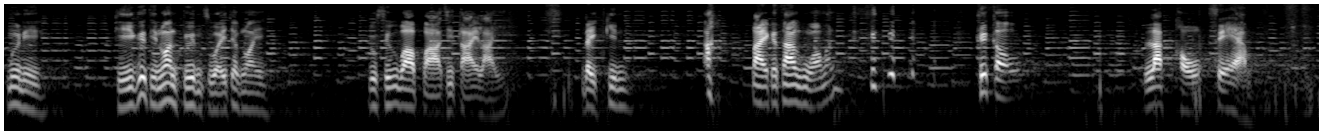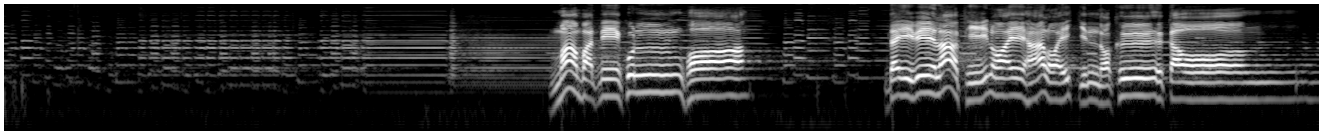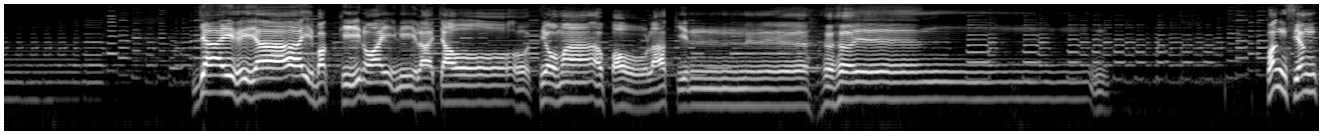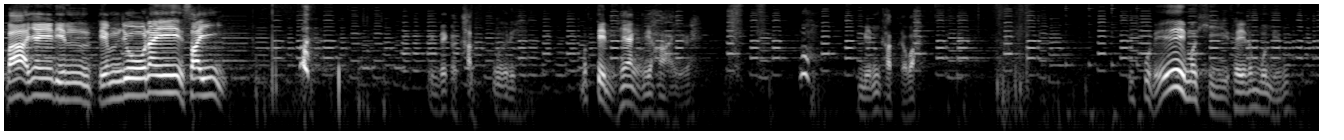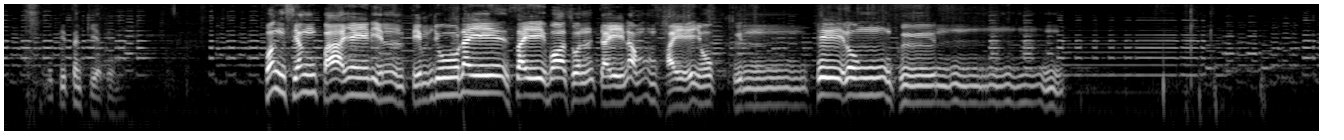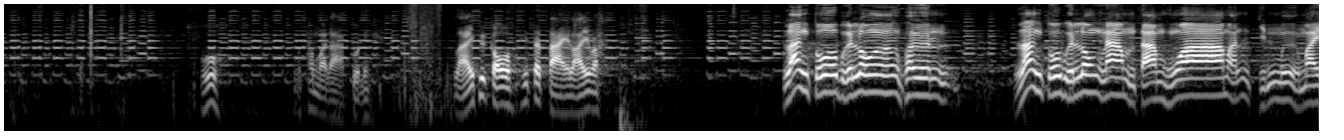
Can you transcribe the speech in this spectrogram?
มื่อนี้ผีคือที่นอนตื่นสวยจักหน่อยรู้สึกว่าป่าสิตายไหลได้กินอะตายกระซางหัวมัน คือเก่ารักเขาแสบ มาบัดนี้คุณพ่อได้เวลาผีลอยหาลอยกินดอกคือเก่ายายเอ้ยยายบักผีน้อยนี่ล่ะเจ้า เที่ยวมาเฝ้าลากินเฮ้ยฟังเสียงป่าใหญ่ดินเต็มอยู่ในไส้เป็นได้กระคักมือดิมันเต้นแห้งนี่หายเลย เหม็นคักแต่ว่าพูดเอ้ยมาขี่ใส่น้ำมันนี่ไม่ผิดสังเกตเลยฟังเสียงป่าใหญ่ดินเต็มอยู่ในใส่บ่สนใจน้ำไผ่ยกขึ้นเทลงพื้นโอ้บ่ธรรมดาตัวนี้ หลายคือเกาที่ตะตายหลายวะล้างตัวเบือลงพื้น ล้างตัวเบือนลงน้ำตามหัวมันกินมือใหม่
